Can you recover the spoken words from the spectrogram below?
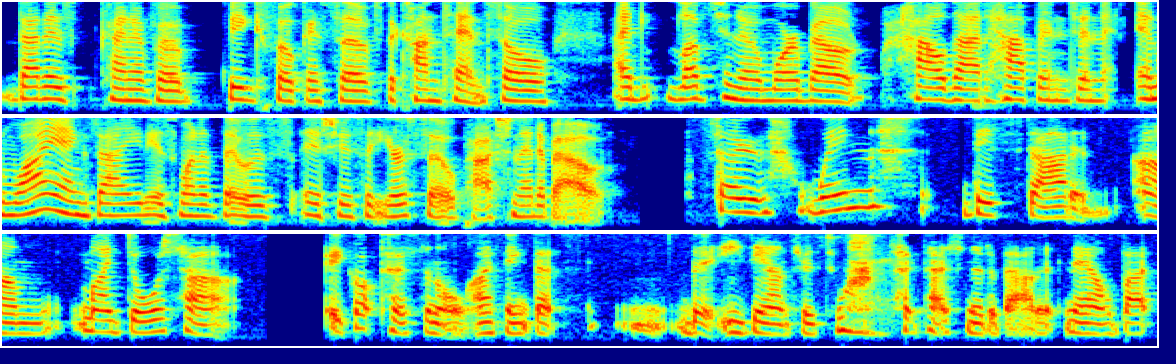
That is kind of a big focus of the content. So, I'd love to know more about how that happened and, and why anxiety is one of those issues that you're so passionate about. So, when this started, um, my daughter, it got personal. I think that's the easy answer as to why I'm so passionate about it now. But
